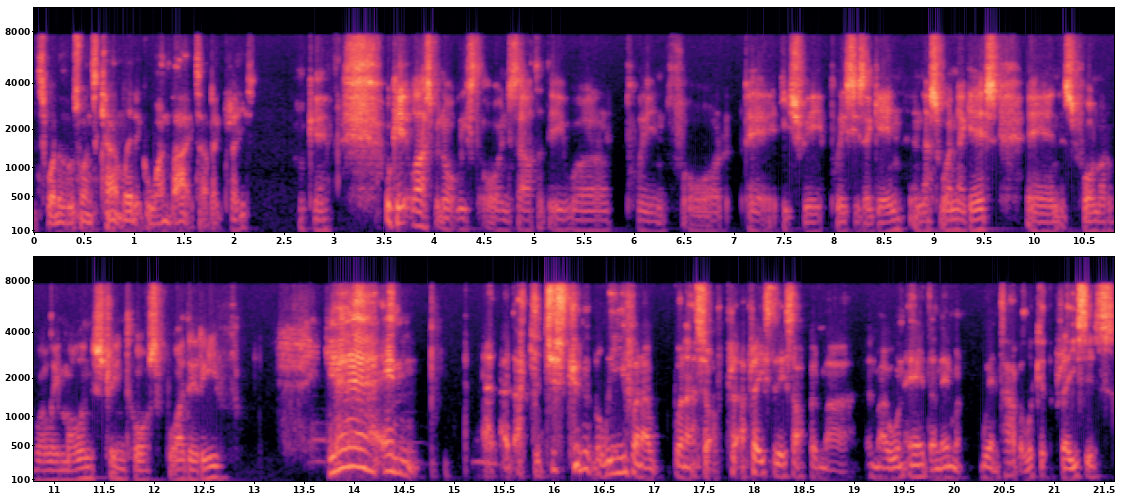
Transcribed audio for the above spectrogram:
it's one of those ones can't let it go one back to a big price. Okay. Okay, last but not least, on Saturday, we're playing for uh, each way places again in this one, I guess. And it's former Willie Mullins trained horse Voix de Rêve. Yeah, um, I, I, just couldn't believe when I when I sort of put a price race up in my in my own head and then went to have a look at the prices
